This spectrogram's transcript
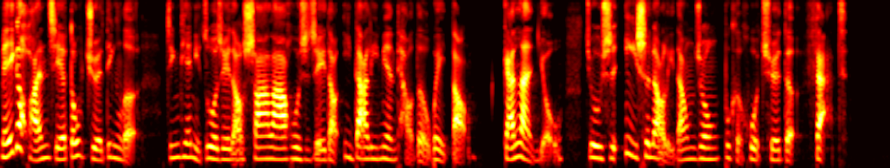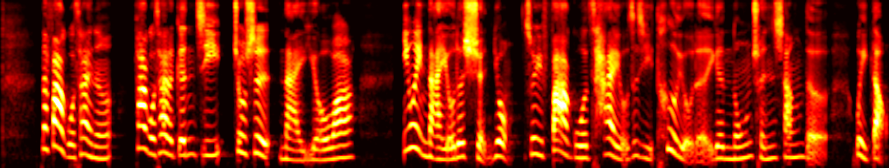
每一个环节都决定了今天你做这一道沙拉或是这一道意大利面条的味道。橄榄油就是意式料理当中不可或缺的 fat。那法国菜呢？法国菜的根基就是奶油啊，因为奶油的选用，所以法国菜有自己特有的一个浓醇香的。味道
